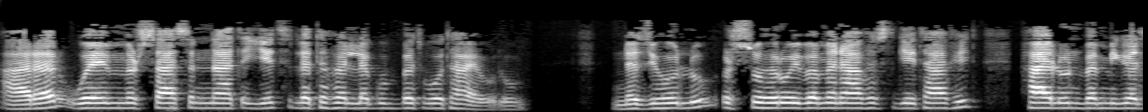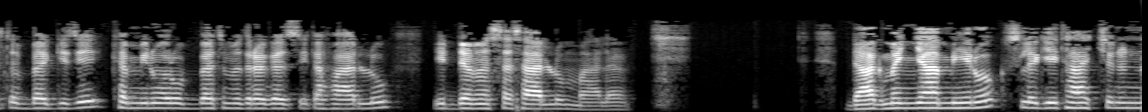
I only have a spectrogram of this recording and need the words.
አረር ወይም እርሳስና ጥይት ለተፈለጉበት ቦታ አይውሉም። እነዚህ ሁሉ እርሱ ህሩይ በመናፍስት ጌታ ፊት ኃይሉን በሚገልጥበት ጊዜ ከሚኖሩበት ምድረ ገጽ ይጠፋሉ፣ ይደመሰሳሉም አለ። ዳግመኛም ሄኖክ ስለ ጌታችንና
